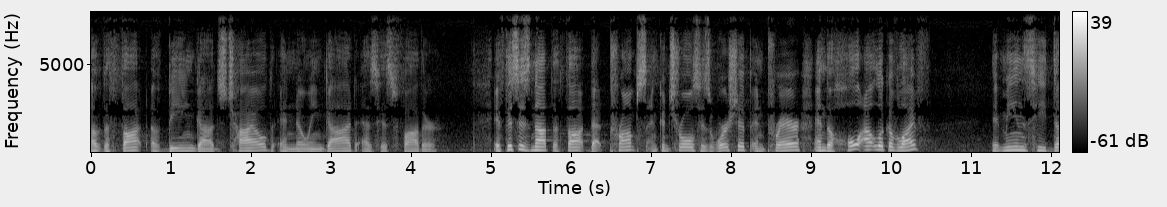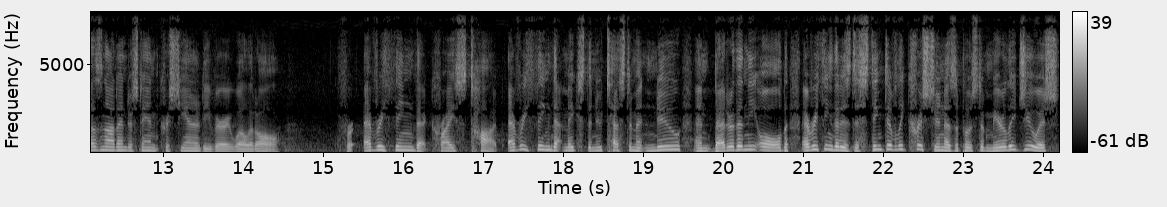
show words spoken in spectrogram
of the thought of being God's child and knowing God as his Father. If this is not the thought that prompts and controls his worship and prayer and the whole outlook of life, it means he does not understand Christianity very well at all. for everything that Christ taught, everything that makes the New Testament new and better than the Old, everything that is distinctively Christian as opposed to merely Jewish,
